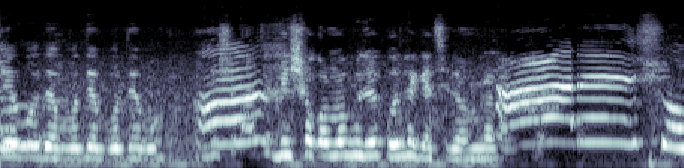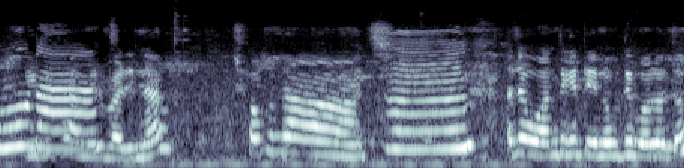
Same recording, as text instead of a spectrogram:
দেবো দেবো দেবো দেবো। আচ্ছা বিশ্বকর্মা পুজো কোথায় গেছিলাম আমরা? বাড়ি না? ছব নাচ আচ্ছা ওয়ান থেকে টেন অবধি বলো তো।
